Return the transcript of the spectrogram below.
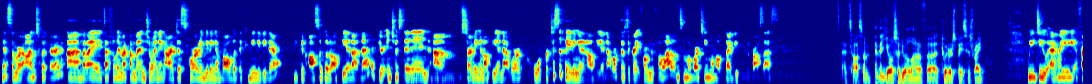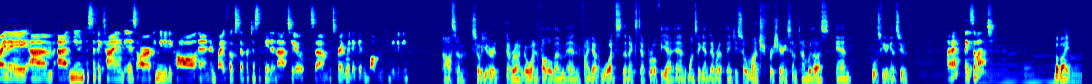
Yeah, so we're on Twitter, um, but I definitely recommend joining our Discord and getting involved with the community there. You can also go to althea.net if you're interested in um, starting an Althea network or participating in an Althea network. There's a great form to fill out, and some of our team will help guide you through the process. That's awesome. And then you also do a lot of uh, Twitter spaces, right? We do every Friday um, at noon Pacific time is our community call and invite folks to participate in that too. It's um, it's a great way to get involved in the community. Awesome. So you heard Deborah. Go and follow them and find out what's the next step for Althea. And once again, Deborah, thank you so much for sharing some time with us. And we'll see you again soon. All right. Thanks so much. Bye bye.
